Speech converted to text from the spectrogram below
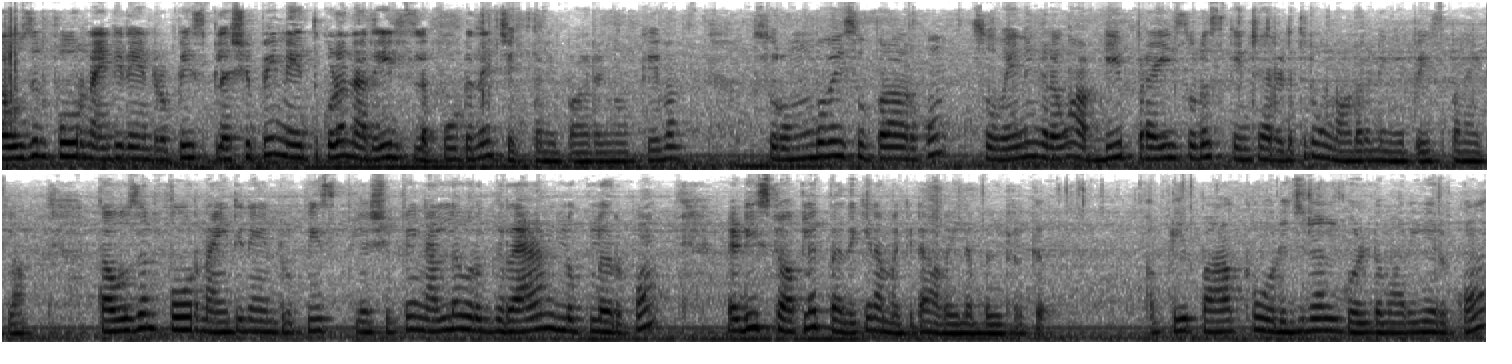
thousand four ninety nine rupees plus shipping நேற்று கூட நான் ரீல்ஸில் போட்டுதான் செக் பண்ணி பாருங்கள் ஓகேவா ஸோ ரொம்பவே சூப்பராக இருக்கும். ஸோ வேணுங்கிறவங்க அப்படியே ப்ரைஸோட ஸ்கிரீன்ஷாட் எடுத்துகிட்டு உங்கள் ஆர்டர் நீங்கள் பேஸ் பண்ணிக்கலாம். Thousand four ninety nine rupees plus shipping நல்ல ஒரு கிராண்ட் லுக்கில் இருக்கும். ரெடி ஸ்டாக்கில் இப்போதைக்கு நம்மக்கிட்ட அவைலபிள் இருக்குது அப்படியே பார்க்க ஒரிஜினல் கோல்டு மாதிரியே இருக்கும்.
